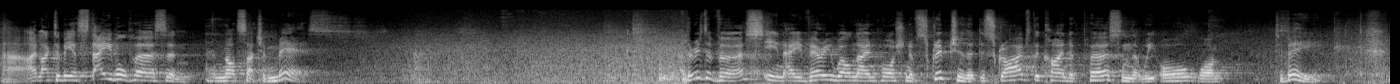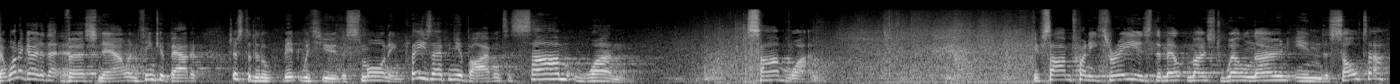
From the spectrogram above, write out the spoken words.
I'd like to be a stable person and not such a mess. There is a verse in a very well known portion of Scripture that describes the kind of person that we all want to be. Now, I want to go to that verse now and think about it just a little bit with you this morning. Please open your Bible to Psalm 1. Psalm 1. If Psalm 23 is the most well known in the Psalter,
